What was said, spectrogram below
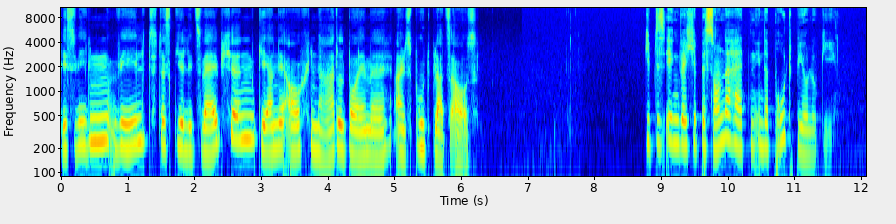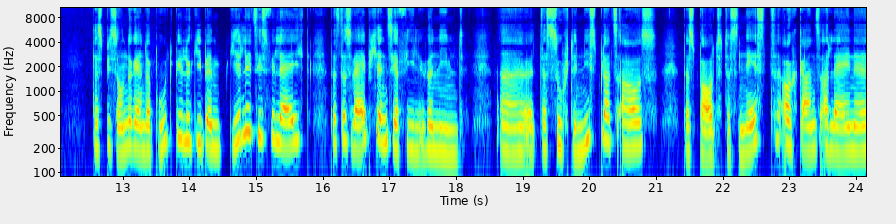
Deswegen wählt das Gierlitzweibchen gerne auch Nadelbäume als Brutplatz aus. Gibt es irgendwelche Besonderheiten in der Brutbiologie? Das Besondere an der Brutbiologie beim Gierlitz ist vielleicht, dass das Weibchen sehr viel übernimmt. Äh, das sucht den Nistplatz aus, das baut das Nest auch ganz alleine,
